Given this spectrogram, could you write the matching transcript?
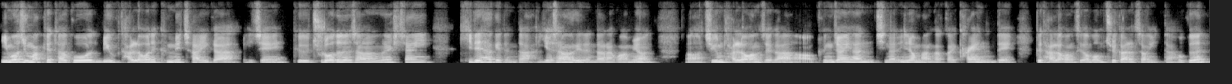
이머징 마켓하고 미국 달러 간의 금리 차이가 이제 그 줄어드는 상황을 시장이 기대하게 된다, 예상하게 된다라고 하면 어, 지금 달러 강세가 어, 굉장히 한 지난 1년 반 가까이 강했는데 그 달러 강세가 멈출 가능성이 있다. 혹은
